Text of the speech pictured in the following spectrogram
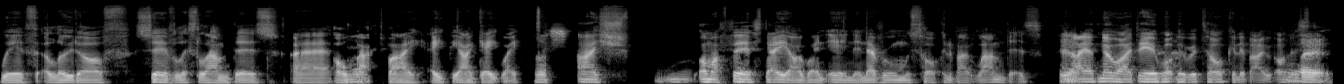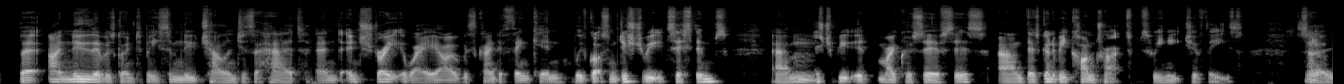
with a load of serverless lambdas, uh, all yeah. backed by API Gateway. Nice. I sh- on my first day, I went in and everyone was talking about lambdas, yeah. and I had no idea what they were talking about, honestly. Right. But I knew there was going to be some new challenges ahead, and and straight away I was kind of thinking we've got some distributed systems, um, mm. distributed microservices, and there's going to be contracts between each of these. So yeah.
